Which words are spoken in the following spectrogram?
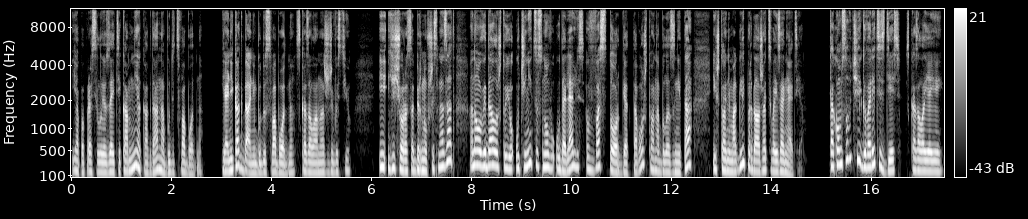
Я попросила ее зайти ко мне, когда она будет свободна. Я никогда не буду свободна, сказала она с живостью и, еще раз обернувшись назад, она увидала, что ее ученицы снова удалялись в восторге от того, что она была занята и что они могли продолжать свои занятия. «В таком случае говорите здесь», — сказала я ей.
